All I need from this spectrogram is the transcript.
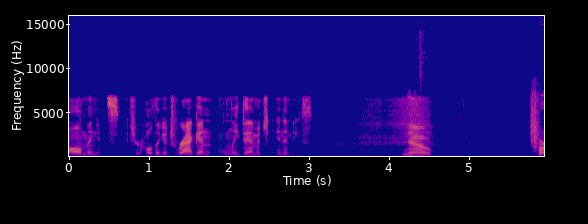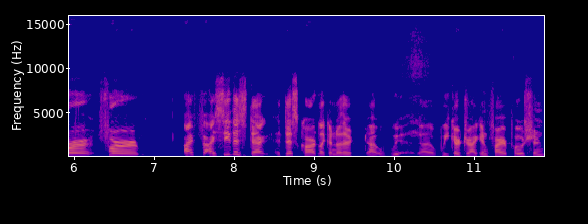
all minions. If you're holding a dragon, only damage enemies. No. For for, I, f- I see this deck this card like another uh, we, uh, weaker Dragonfire potion,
